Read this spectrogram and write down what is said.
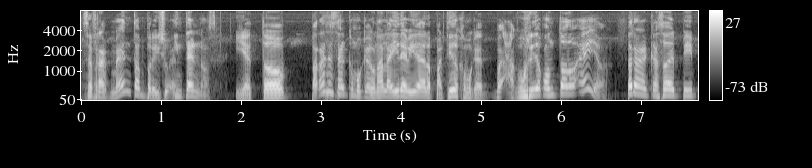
se fragmentan por issues internos. Y esto parece ser como que una ley de vida de los partidos, como que pues, ha ocurrido con todos ellos. Pero en el caso del PIB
